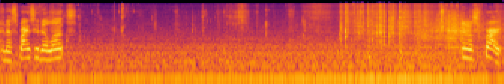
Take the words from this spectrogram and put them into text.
and a spicy deluxe. and a Sprite.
